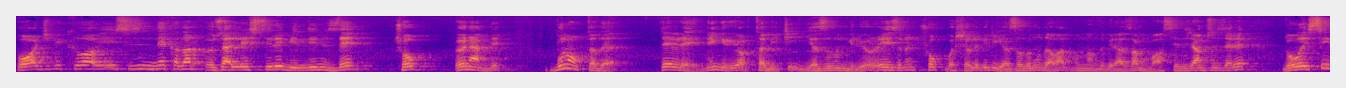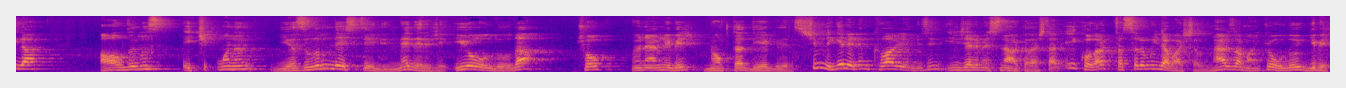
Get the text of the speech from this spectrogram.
Bu RGB klavyeyi sizin ne kadar özelleştirebildiğiniz de çok önemli. Bu noktada devreye ne giriyor? Tabii ki yazılım giriyor. Razer'ın çok başarılı bir yazılımı da var. Bundan da birazdan bahsedeceğim sizlere. Dolayısıyla aldığınız ekipmanın yazılım desteğinin ne derece iyi olduğu da çok önemli bir nokta diyebiliriz. Şimdi gelelim klavyemizin incelemesine arkadaşlar. İlk olarak tasarımıyla başlayalım. Her zamanki olduğu gibi.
